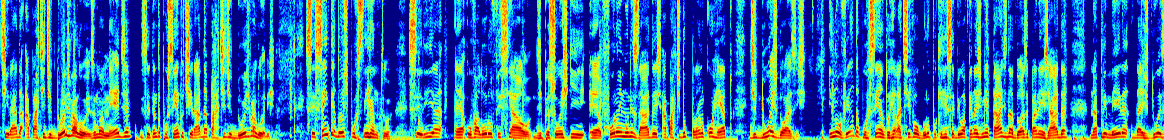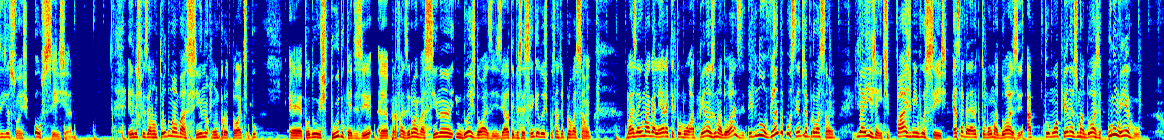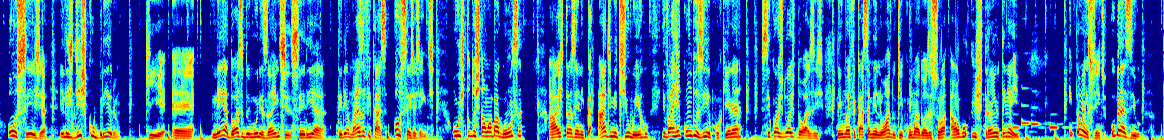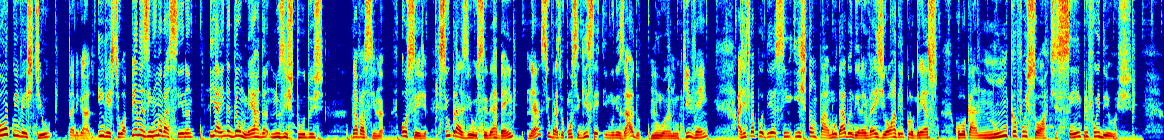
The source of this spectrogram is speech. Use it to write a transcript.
tirada a partir de dois valores, uma média de 70% tirada a partir de dois valores. 62% seria é, o valor oficial de pessoas que é, foram imunizadas a partir do plano correto de duas doses. E 90% relativo ao grupo que recebeu apenas metade da dose planejada na primeira das duas injeções. Ou seja, eles fizeram toda uma vacina, um protótipo é, todo o estudo, quer dizer, é, para fazer uma vacina em duas doses e ela teve 62% de aprovação. Mas aí uma galera que tomou apenas uma dose teve 90% de aprovação. E aí, gente, pasmem vocês, essa galera que tomou uma dose a, tomou apenas uma dose por um erro. Ou seja, eles descobriram que é, meia dose do imunizante seria teria mais eficácia. Ou seja, gente, o estudo está uma bagunça a AstraZeneca admitiu o erro e vai reconduzir, porque, né? Se com as duas doses tem uma eficácia menor do que com uma dose só, algo estranho tem aí. Então é isso, gente. O Brasil pouco investiu, tá ligado? Investiu apenas em uma vacina e ainda deu merda nos estudos da vacina. Ou seja, se o Brasil se der bem, né? Se o Brasil conseguir ser imunizado no ano que vem, a gente vai poder assim estampar, mudar a bandeira, ao invés de ordem e progresso, colocar nunca foi sorte, sempre foi Deus.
